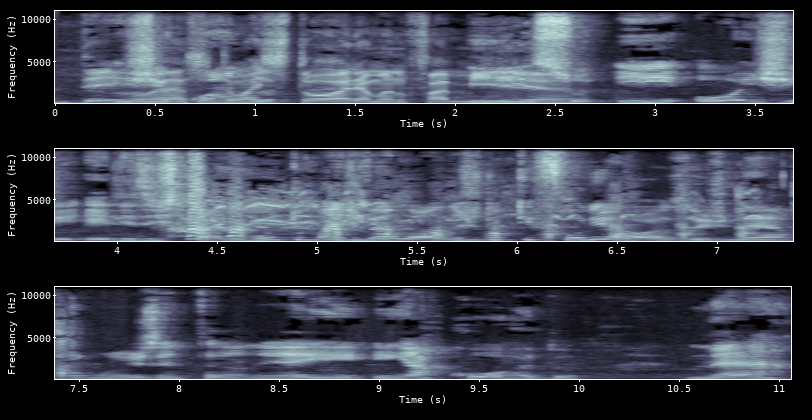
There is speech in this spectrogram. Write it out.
Desde Não é, quando. tem uma história, mano, família. Isso, e hoje eles estão muito mais velozes do que furiosos, né? Vamos entrando aí em acordo, né?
